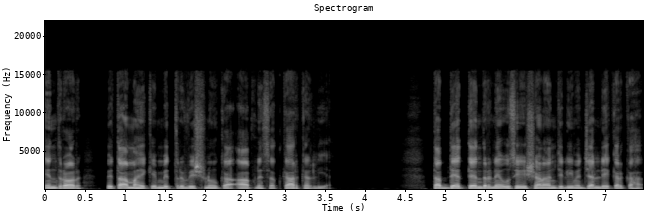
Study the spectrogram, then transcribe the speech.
इंद्र और पितामह के मित्र विष्णु का आपने सत्कार कर लिया। तब दैत्येंद्र ने उसी क्षणांजलि में जल लेकर कहा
